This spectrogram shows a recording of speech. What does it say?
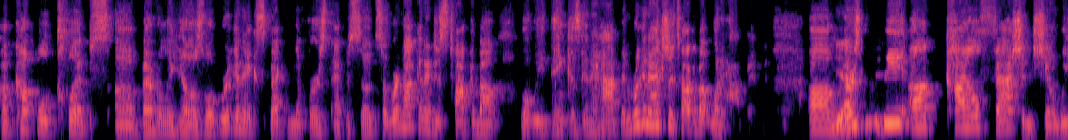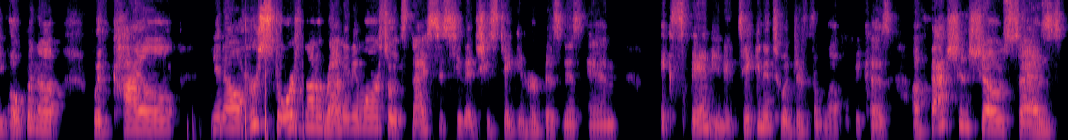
a couple clips of Beverly Hills, what we're going to expect in the first episode. So we're not going to just talk about what we think is going to happen. We're going to actually talk about what happened. Um, Yeah. There's going to be a Kyle fashion show. We open up with Kyle. You know, her store's not around anymore, so it's nice to see that she's taking her business and expanding it, taking it to a different level. Because a fashion show says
